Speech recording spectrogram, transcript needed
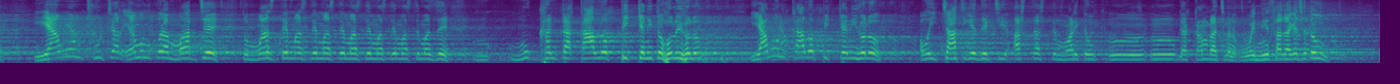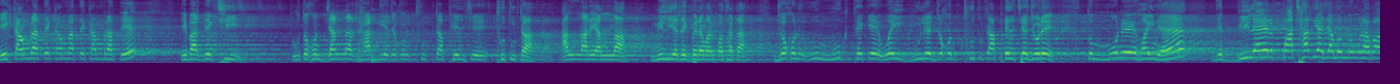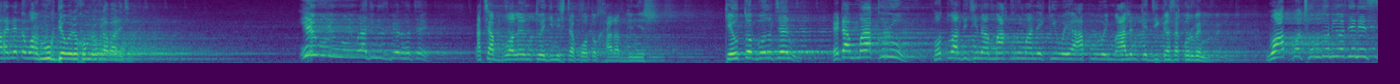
এমন ছুটছে এমন করে মারছে তো মাঝতে মাঝতে মাঝতে মাঝতে মাঝতে মাঝতে মাঝতে মুখখানটা কালো পিক্কানি তো হলোই হলো এমন কালো পিক্কানি হলো, ওই চাচিকে দেখছি আস্তে আস্তে মাড়িতে কামড়াচ্ছে মানে ওই নেশা জাগেছে তো। এই কামড়াতে কামড়াতে কামড়াতে এবার দেখছি, ও তখন জান্নার ধার দিয়ে যখন থুপটা ফেলছে থুতুটা, আল্লাহ রে আল্লাহ, মিলিয়ে দেখবেন আমার কথাটা যখন ও মুখ থেকে ওই গুলের যখন থুতুটা ফেলছে জোরে, তো মনে হয় না যে বিলায়ের পাছা দিয়া যেমন নোংরা বার হয় না, তো মুখ দিয়ে ওই রকম নোংরা বাড়েছে এমন নোংরা জিনিস বের হচ্ছে আচ্ছা বলেন তো এই জিনিসটা কত খারাপ জিনিস। কেউ তো বলছেন, এটা মাকরু। ফতুয়া দিচ্ছি না, মাকরু মানে কি? ওই আপনি ওই আলেমকে জিজ্ঞাসা করবেন। ও অপছন্দনীয় জিনিস।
